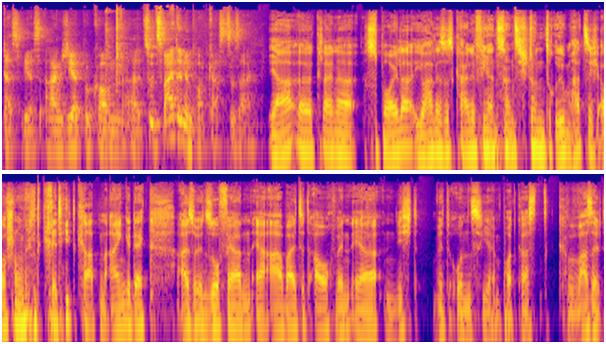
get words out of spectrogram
dass wir es arrangiert bekommen, äh, zu zweit in dem Podcast zu sein. Ja, äh, kleiner Spoiler, Johannes ist keine 24 Stunden drüben, hat sich auch schon mit Kreditkarten eingedeckt. Also insofern, er arbeitet auch, wenn er nicht mit uns hier im Podcast quasselt.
